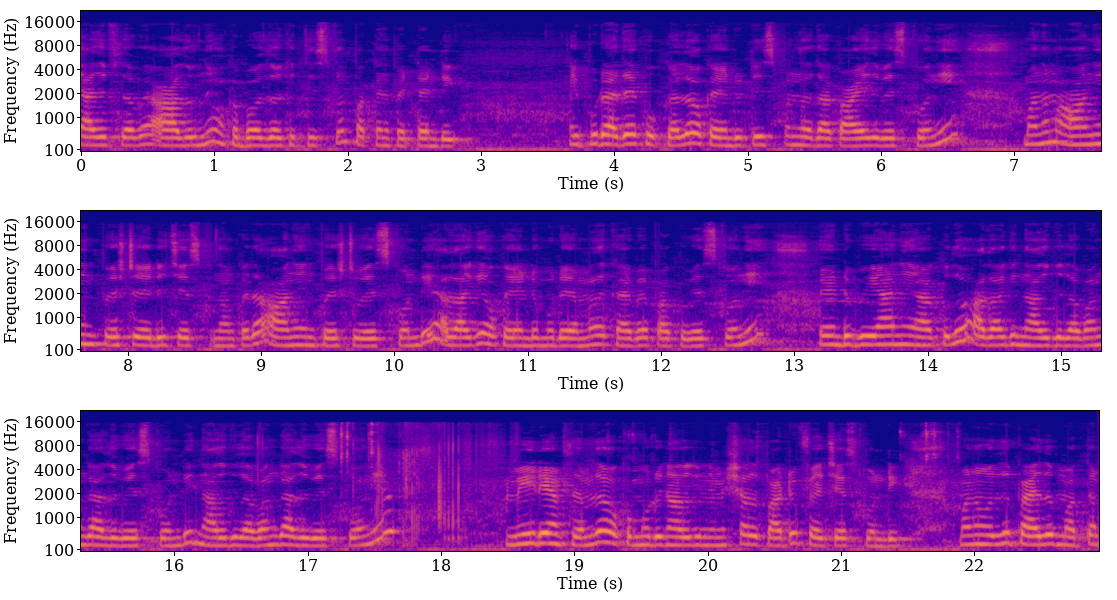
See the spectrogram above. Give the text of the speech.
క్యాలీఫ్లవర్ ఆలుని ఒక బౌల్లోకి తీసుకొని పక్కన పెట్టండి. ఇప్పుడు అదే కుక్కర్లో ఒక రెండు టీ స్పూన్ల దాకా ఆయిల్ వేసుకొని మనం ఆనియన్ పేస్ట్ రెడీ చేసుకున్నాం కదా ఆనియన్ పేస్ట్ వేసుకోండి. అలాగే ఒక రెండు మూడు ఎంఎల్ కరివేపాకు వేసుకొని రెండు బిర్యానీ ఆకులు అలాగే నాలుగు లవంగాలు వేసుకోండి. నాలుగు లవంగాలు వేసుకొని మీడియం ఫ్లేమ్లో ఒక మూడు నాలుగు నిమిషాల పాటు ఫ్రై చేసుకోండి. మనం ఉల్లిపాయలు మొత్తం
